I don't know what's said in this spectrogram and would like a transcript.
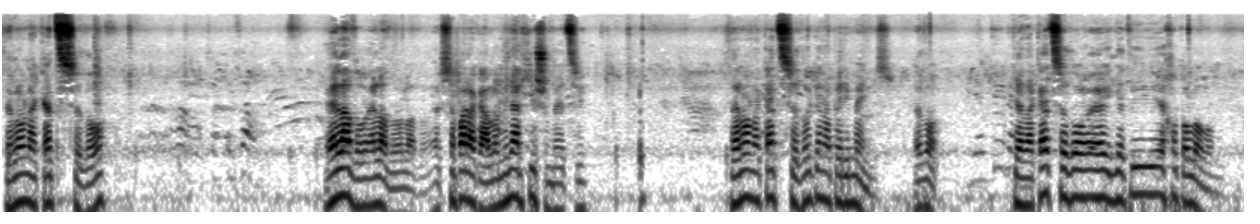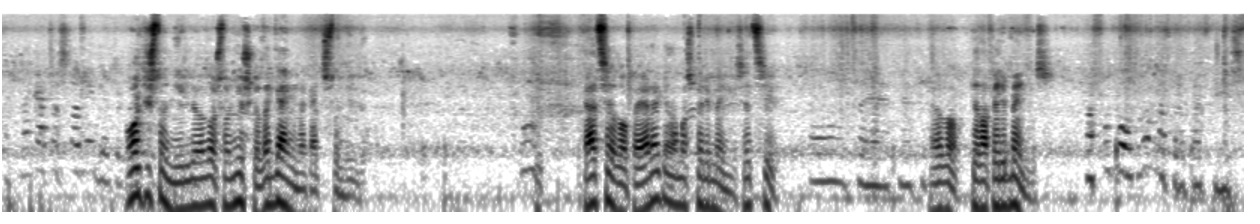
Θέλω να κάτσεις εδώ. Έλα εδώ, έλα εδώ, έλα εδώ. Ε, σε παρακαλώ, μην αρχίσουμε έτσι. Θέλω να κάτσεις εδώ και να περιμένεις. Εδώ. και να κάτσεις εδώ, ε, γιατί έχω το λόγο μου. Όχι στον ήλιο, εδώ στον ίσιο. Δεν κάνει να κάτσεις στον ήλιο. Κάτσε εδώ πέρα και να μας περιμένεις, έτσι. Εδώ. Και να περιμένεις. Αφού μπορώ να περπατήσω.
